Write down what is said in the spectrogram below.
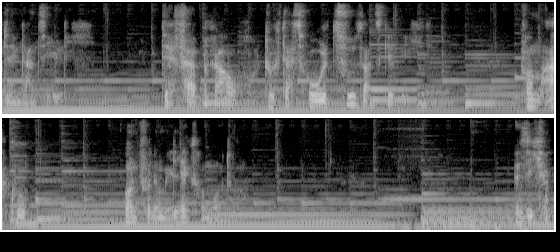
Dann ganz ehrlich, der Verbrauch durch das hohe Zusatzgewicht vom Akku und von dem Elektromotor. Also ich habe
